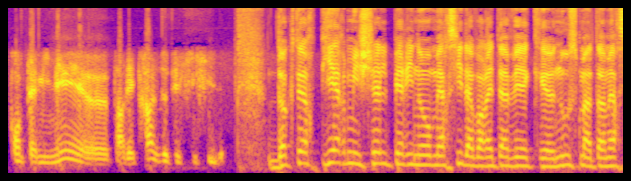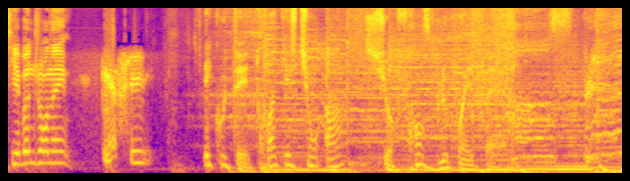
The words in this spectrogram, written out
contaminés euh, par des traces de pesticides. Docteur Pierre-Michel Perrineau, merci d'avoir été avec nous ce matin. Merci et bonne journée. Merci. Écoutez, trois questions à sur francebleu.fr. France Bleu.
